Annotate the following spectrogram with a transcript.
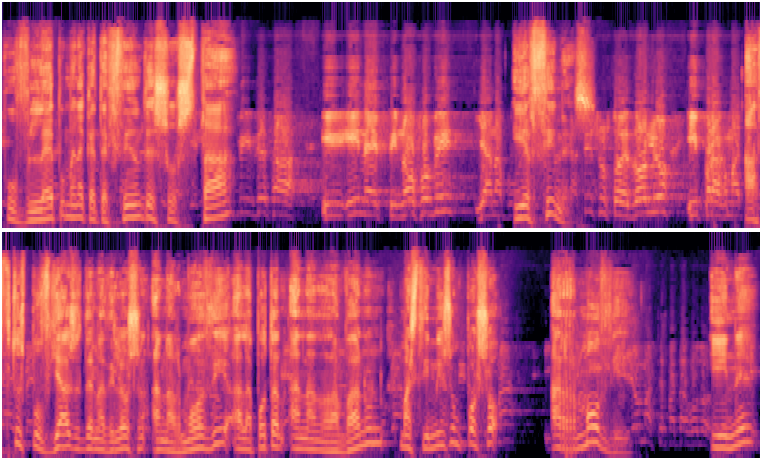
που βλέπουμε να κατευθύνονται σωστά Δεν θα είναι ευθυνόφοβοι για να οι ευθύνες. κρατήσουν στο εδόλιο οι πραγματικά Αυτούς που βιάζονται να δηλώσουν αναρμόδιοι, αλλά που όταν αναλαμβάνουν μας θυμίζουν πόσο αρμόδιοι είναι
